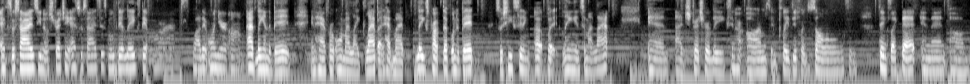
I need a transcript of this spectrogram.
exercise. You know, stretching exercises, move their legs, their arms while they're on your. Um, I'd lay in the bed and have her on my like lap. I'd have my legs propped up on the bed, so she's sitting up but laying into my lap and I'd stretch her legs and her arms and play different songs and things like that. And then um,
